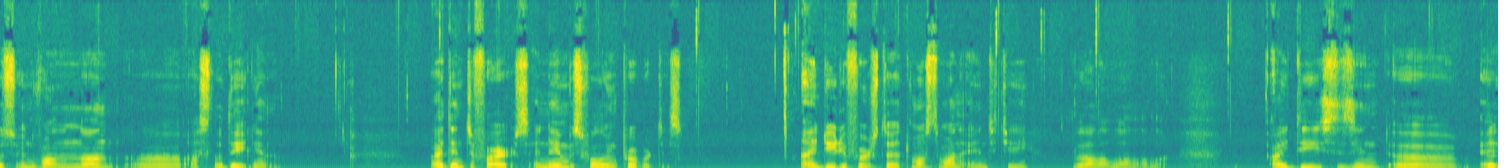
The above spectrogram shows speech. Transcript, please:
öz ünvanından ə, asılı deyil, yəni. Identifiers, a name with following properties. ID refers to at most one entity, la la la la la. ID sizin ə, e,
